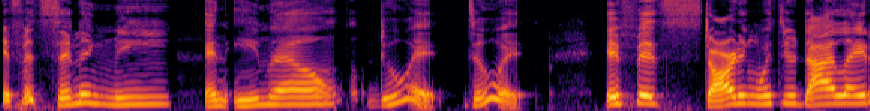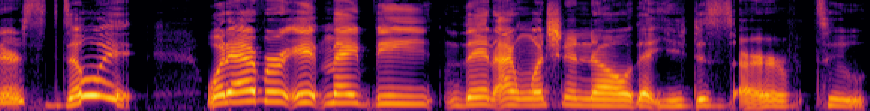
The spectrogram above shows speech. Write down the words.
if it's sending me an email, do it. Do it. If it's starting with your dilators, do it whatever it may be, then I want you to know that you deserve to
